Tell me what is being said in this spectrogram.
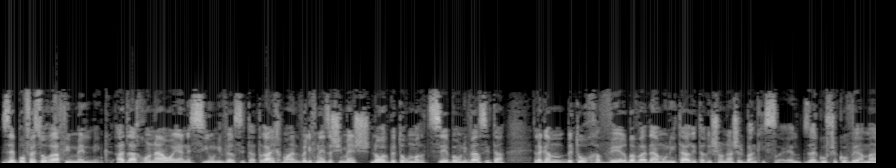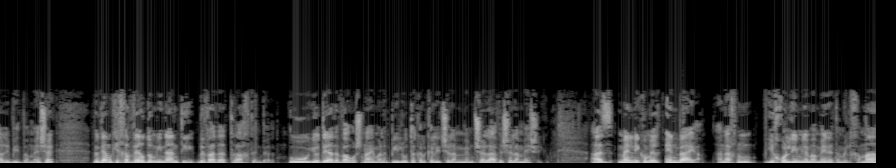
זה פרופסור רפי מלניק. עד לאחרונה הוא היה נשיא אוניברסיטת רייכמן, ולפני זה שימש לא רק בתור מרצה באוניברסיטה, אלא גם בתור חבר בוועדה המוניטרית הראשונה של בנק ישראל, זה הגוף שקובע מה הריבית במשק, וגם כחבר דומיננטי בוועדת טרכטנברג. הוא יודע דבר או שניים על הפעילות הכלכלית של הממשלה ושל המשק. אז מלניק אומר, אין בעיה, אנחנו יכולים לממן את המלחמה,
